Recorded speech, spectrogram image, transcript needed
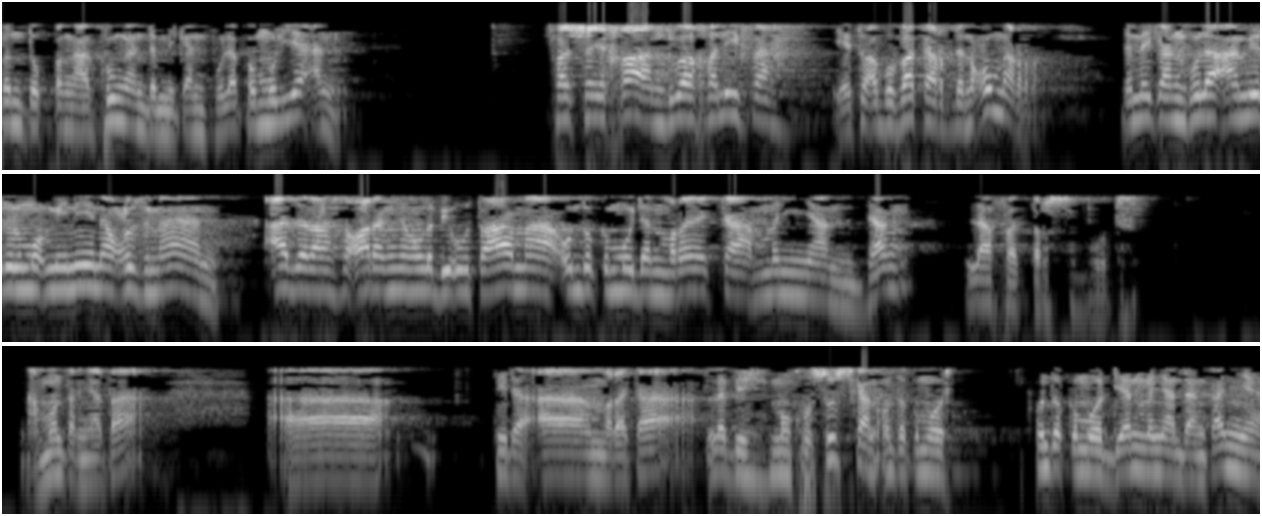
bentuk pengagungan demikian pula pemuliaan. Fasyaikhan dua khalifah yaitu Abu Bakar dan Umar. Demikian pula Amirul Mukminin Utsman adalah seorang yang lebih utama untuk kemudian mereka menyandang lafaz tersebut. Namun ternyata uh, tidak uh, mereka lebih mengkhususkan untuk kemudian untuk kemudian menyandangkannya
